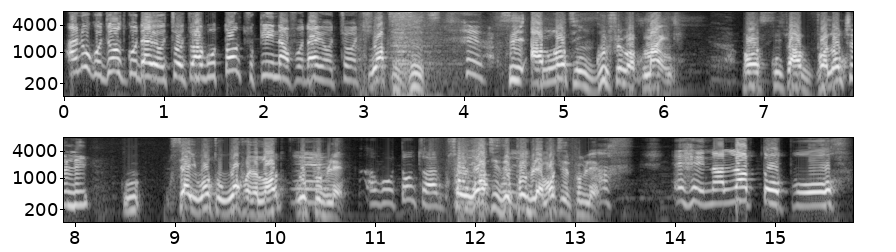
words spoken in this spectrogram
i no go just go that your church. I go turn to cleaner for that your church. What is it? See, I'm not in good frame of mind. But since you have voluntarily mm, said you want to work for the Lord, no Eh, problem. I go turn to So what is the problem? What is the problem? Eh, na laptop oh.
